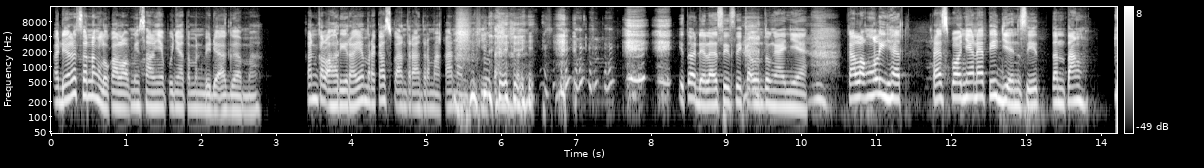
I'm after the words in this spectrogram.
Padahal seneng loh kalau misalnya punya teman beda agama. Kan kalau hari raya mereka suka antar-antar makanan ke kita. Itu adalah sisi keuntungannya. Kalau ngelihat responnya netizen sih tentang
